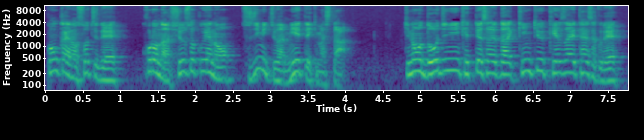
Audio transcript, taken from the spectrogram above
今回の措置でコロナ収束への筋道は見えてきました。昨日同時に決定された緊急経済対策で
